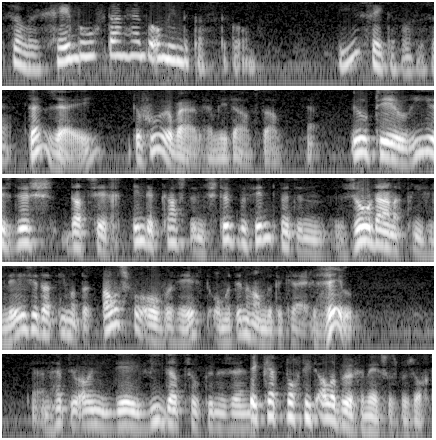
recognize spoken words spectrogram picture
zal er geen behoefte aan hebben om in de kast te komen. Die is zeker van zijn zaak. Tenzij de voorwaarden hem niet aanstaan. Uw theorie is dus dat zich in de kast een stuk bevindt met een zodanig privilege dat iemand er alles voor over heeft om het in handen te krijgen. Veel. Ja, en hebt u al een idee wie dat zou kunnen zijn? Ik heb nog niet alle burgemeesters bezocht.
